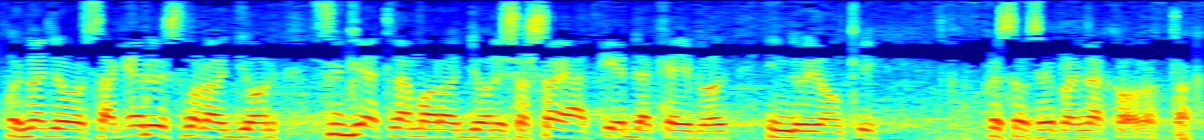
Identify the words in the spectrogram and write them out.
hogy Magyarország erős maradjon, független maradjon, és a saját érdekeiből induljon ki. Köszönöm szépen, hogy meghallgattak.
